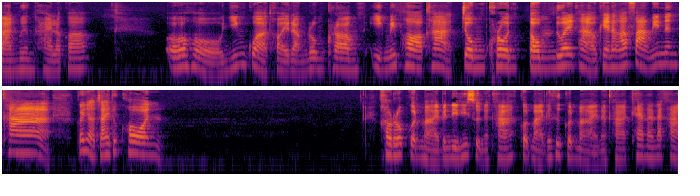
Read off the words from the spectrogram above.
การเมืองไทยแล้วก็ โอ้โห ยิ่งกว่าถอยหลังลงคลอง อีกไม่พอค่ะ จมโครนตมด้วยค่ะ โอเคนะคะ ฝากนิดนึงค่ะ ก็อยากจะให้ทุกคนเคารพกฎหมายเป็นดีที่สุดนะคะ กฎหมายก็คือกฎหมายนะคะ แค่นั้นนะคะ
